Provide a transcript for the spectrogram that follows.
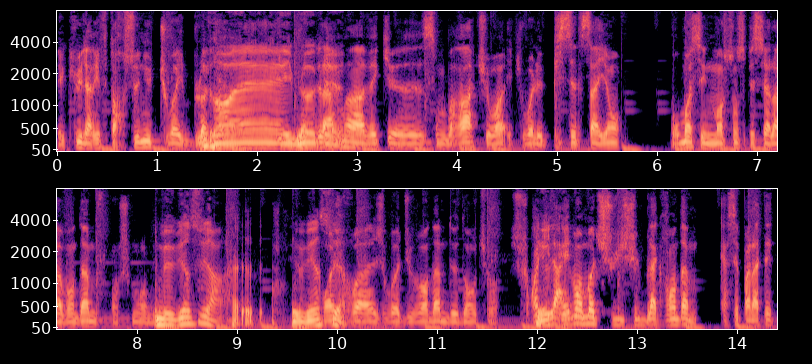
et que lui, il arrive torse nu, tu vois, il bloque Ouais, il bloque. la euh, main avec euh, son bras, tu vois, et tu vois le biceps saillant. Pour moi, c'est une mention spéciale à Van Damme, franchement. Mais bien sûr, euh, bien Moi, je sûr. vois, je vois du Van Damme dedans, tu vois. Je crois qu'il arrive en mode, je suis, je suis le Black Van Damme, cassez pas la tête.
